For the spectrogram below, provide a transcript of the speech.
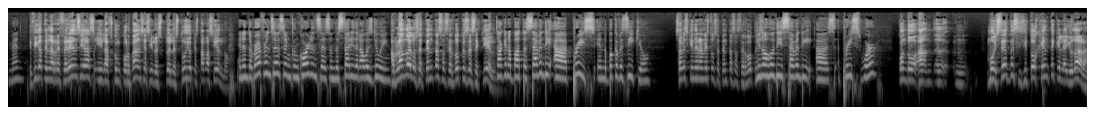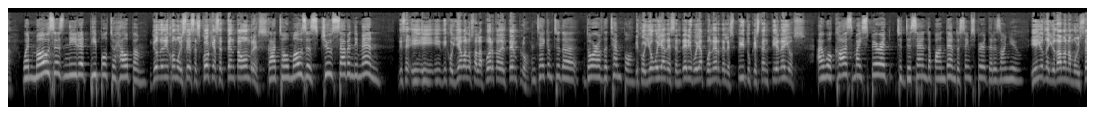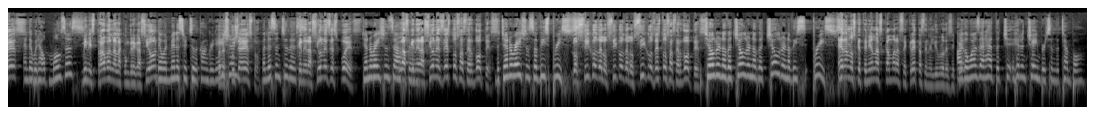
Amen. Y fíjate en las referencias y las concordancias y lo estu- el estudio que estaba haciendo. And in the references and concordances and the study that I was doing, Hablando de los 70 sacerdotes de Ezequiel. talking about the 70 uh, priests in the book of Ezekiel, ¿Sabes quién eran estos 70 sacerdotes? you know who these 70 uh, s- priests were? Cuando ah, eh, mm, Moisés necesitó gente que le ayudara. When Moses needed people to help him, Dios le dijo a Moisés, escoge a 70 hombres. God told Moses, choose 70 men Dice, y, y- y dijo, llévalos a la puerta del templo. and take them to the door of the temple. Dijo, yo voy a descender y voy a poner del espíritu que está en ti en ellos. I will cause my spirit to descend upon them, the same spirit that is on you. Y ellos le ayudaban a Moisés, And they would help Moses. ministraban a la congregación. They would minister to the congregation. Pero escucha esto. But listen to this. Generaciones después, Generations after. las generaciones de estos sacerdotes, the generations of these priests, los hijos de los hijos de los hijos de estos sacerdotes, children of the children of the children of these priests, eran los que tenían las cámaras secretas en el libro de are the ones that had the ch- hidden chambers in the temple.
